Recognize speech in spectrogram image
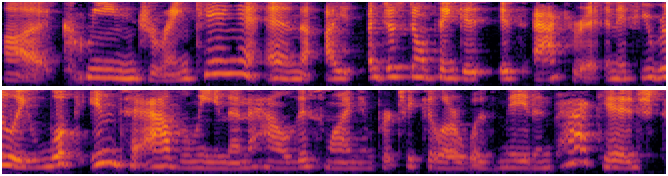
uh, clean drinking. And I, I just don't think it, it's accurate. And if you really look into Avaline and how this wine in particular was made and packaged,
